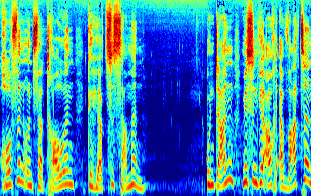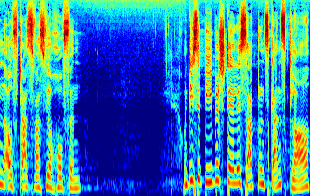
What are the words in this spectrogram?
Hoffen und Vertrauen gehört zusammen. Und dann müssen wir auch erwarten auf das, was wir hoffen. Und diese Bibelstelle sagt uns ganz klar,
